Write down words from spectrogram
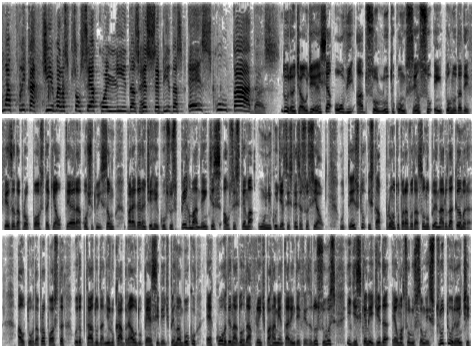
um aplicativo, elas precisam ser acolhidas, recebidas, escutadas. Durante a audiência, houve absoluto consenso em torno da defesa da proposta que altera a Constituição para garantir recursos permanentes ao Sistema Único de Assistência Social. O texto está pronto para votação no plenário da Câmara. Autor da proposta, o deputado Danilo Cabral, do PSB de Pernambuco, é coordenador da Frente Parlamentar em Defesa do SUAS e disse que a medida é uma solução estruturante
